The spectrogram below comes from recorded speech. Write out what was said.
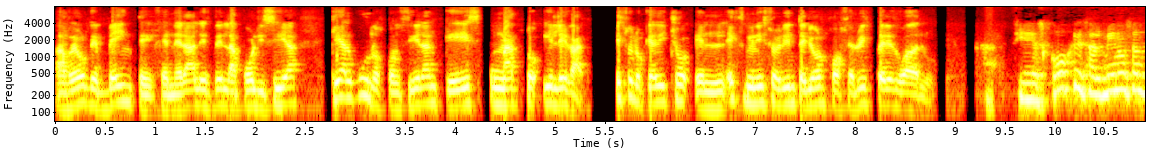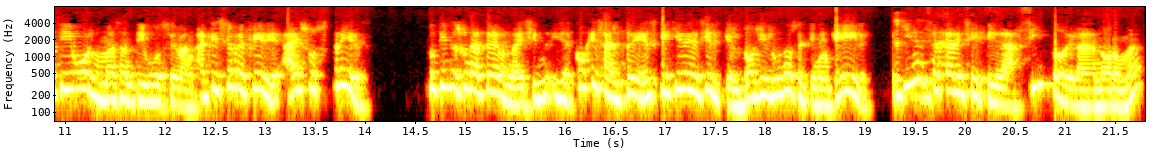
alrededor de 20 generales de la policía que algunos consideran que es un acto ilegal. Eso es lo que ha dicho el exministro del Interior, José Luis Pérez Guadalupe. Si escoges al menos antiguo, los más antiguos se van. ¿A qué se refiere? A esos tres. Tú tienes una terna y si escoges al tres, ¿qué quiere decir? Que el dos y el uno se tienen que ir. Quieren sacar ese pedacito de la norma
